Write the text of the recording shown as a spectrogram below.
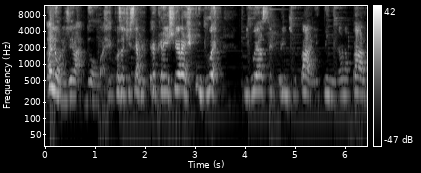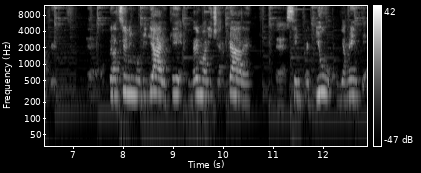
Allora Gerardo, eh, cosa ci serve per crescere? I due, i due asset principali, quindi da una parte eh, operazioni immobiliari che andremo a ricercare eh, sempre più, ovviamente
